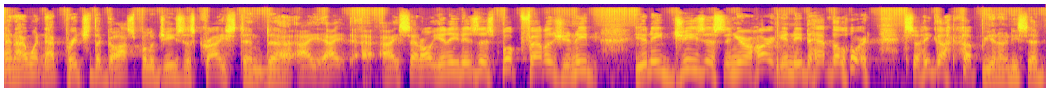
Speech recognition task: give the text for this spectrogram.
And I went and I preached the gospel of Jesus Christ. And uh, I, I, I said, "All you need is this book, fellas. You need, you need Jesus in your heart. You need to have the Lord." So he got up, you know, and he said,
